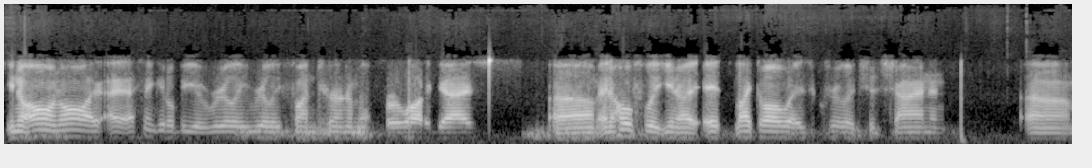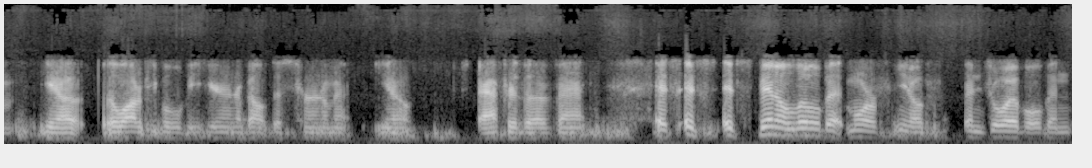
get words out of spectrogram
you know, all in all, I, I think it'll be a really really fun tournament for a lot of guys. Um, and hopefully, you know, it like always, Clear Lake should shine. And um, you know, a lot of people will be hearing about this tournament. You know, after the event. It's it's it's been a little bit more you know enjoyable than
